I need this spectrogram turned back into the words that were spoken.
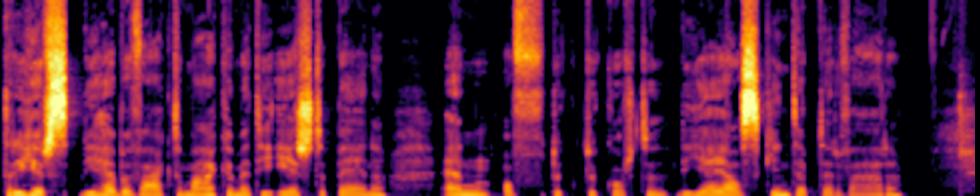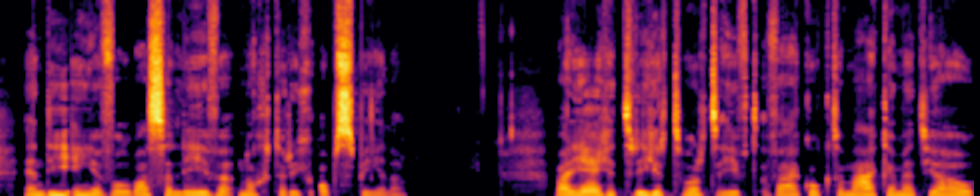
Triggers die hebben vaak te maken met die eerste pijnen en of de tekorten die jij als kind hebt ervaren en die in je volwassen leven nog terug opspelen. Waar jij getriggerd wordt, heeft vaak ook te maken met jouw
